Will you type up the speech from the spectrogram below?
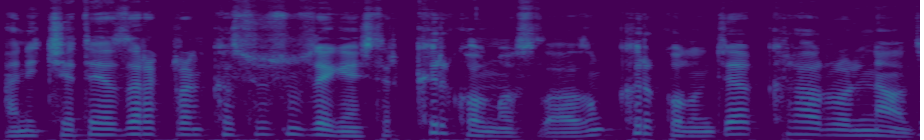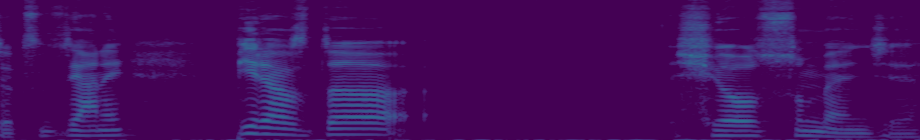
Hani çete yazarak rank kasıyorsunuz ya gençler. 40 olması lazım. 40 olunca kral rolünü alacaksınız. Yani biraz da şey olsun bence.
